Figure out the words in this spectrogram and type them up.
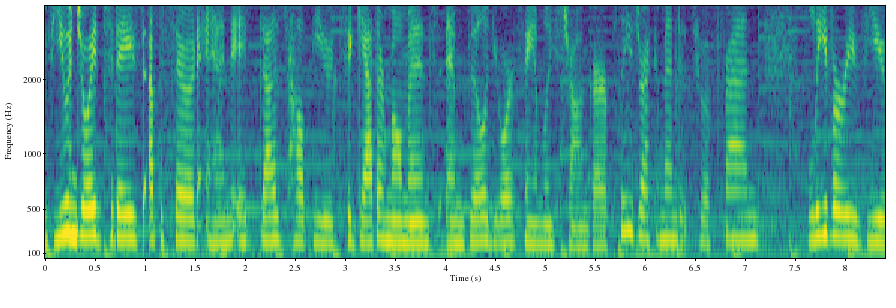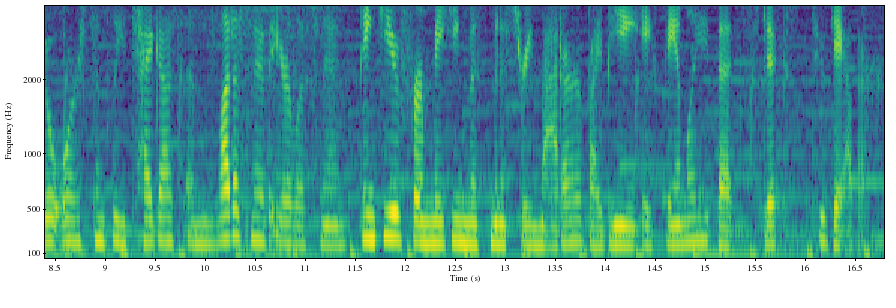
If you enjoyed today's episode and it does help you to gather moments and build your family stronger, please recommend it to a friend leave a review, or simply tag us and let us know that you're listening. Thank you for making this ministry matter by being a family that sticks together.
